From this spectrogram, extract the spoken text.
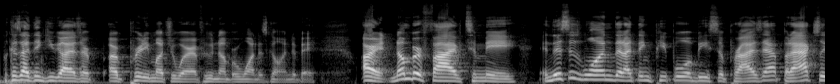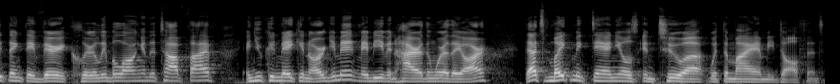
Because I think you guys are, are pretty much aware of who number one is going to be. All right, number five to me, and this is one that I think people will be surprised at, but I actually think they very clearly belong in the top five. And you can make an argument, maybe even higher than where they are. That's Mike McDaniels and Tua with the Miami Dolphins.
